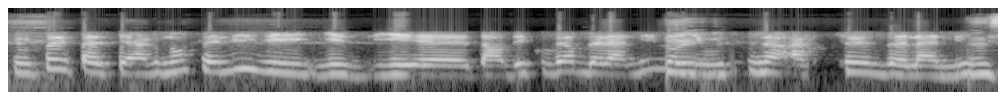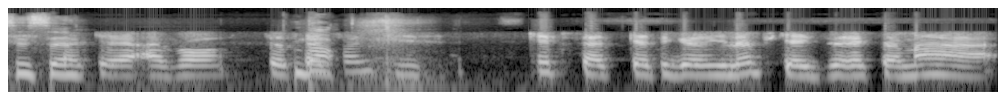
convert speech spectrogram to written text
c'est ça, parce qu'Arnaud Sely, il est, il est- il est, euh, dans Découverte de l'année, mais Oui. il est aussi dans Artiste de l'année. C'est ça. Que, à voir. Ce serait Bon. le fun qui skippe cette catégorie-là puis qui aille directement à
